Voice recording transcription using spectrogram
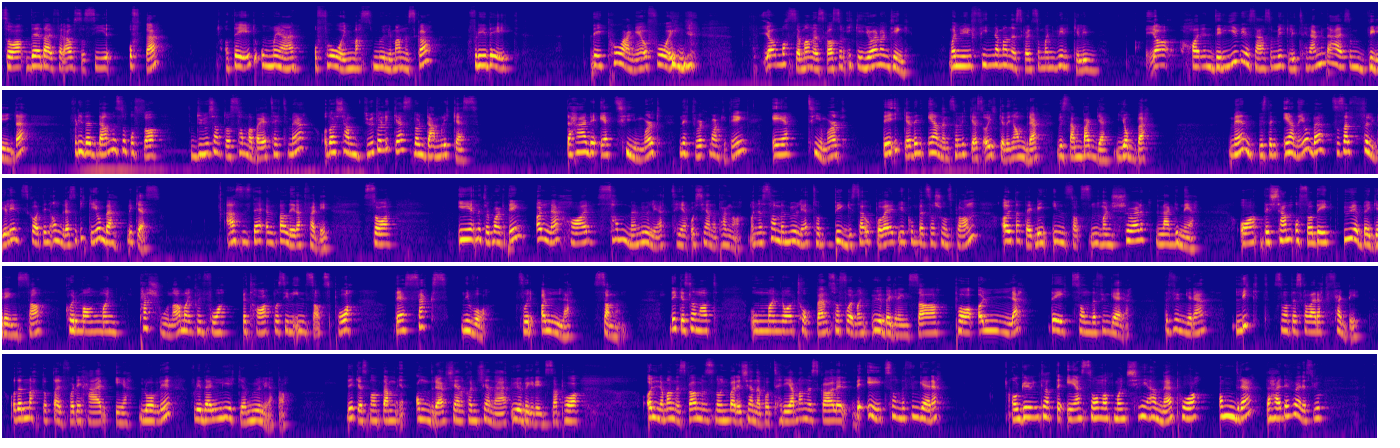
Så det er derfor jeg også sier ofte at det er ikke om å gjøre å få inn mest mulig mennesker. Fordi det er ikke, det er ikke poenget å få inn ja, masse mennesker som ikke gjør noen ting. Man vil finne de menneskene som man virkelig ja, har en driv i seg, som virkelig trenger det her, som vil det. Fordi det er dem som også du kommer til å samarbeide tett med, og da kommer du til å lykkes når de lykkes. Det her det er teamwork. Network marketing er teamwork. Det er ikke den ene som lykkes, og ikke den andre, hvis de begge jobber. Men hvis den ene jobber, så selvfølgelig skal ikke den andre som ikke jobber, lykkes. Jeg syns det er veldig rettferdig. Så i network marketing alle har samme mulighet til å tjene penger. Man har samme mulighet til å bygge seg oppover i kompensasjonsplanen, alt etter den innsatsen man sjøl legger ned. Og det kommer også, det er ikke ubegrensa hvor mange man, personer man kan få betalt på sin innsats på. Det er seks nivå for alle sammen. Det er ikke sånn at om man når toppen, så får man ubegrensa på alle. Det er ikke sånn det fungerer. Det fungerer likt, sånn at det skal være rettferdig. Og det er nettopp derfor det her er lovlig, fordi det er like muligheter. Det er ikke sånn at de andre kan tjene ubegrensa på alle mennesker, mens noen bare tjener på tre mennesker. Eller, det er ikke sånn det fungerer. Og grunnen til at det er sånn at man tjener på andre det her, det høres jo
